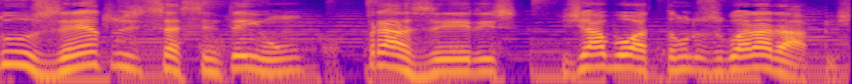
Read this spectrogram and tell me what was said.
261, Prazeres, Jaboatão dos Guararapes.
